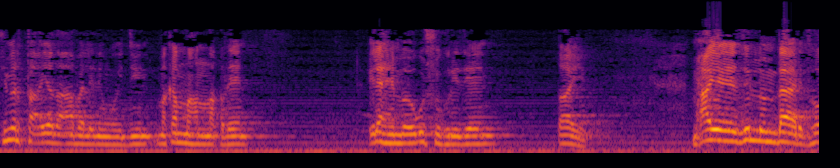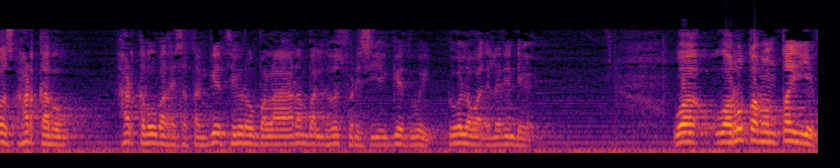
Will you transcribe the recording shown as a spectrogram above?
timirta ayada aba laydin weydiin ma ka mahadnaqdeen ilaahay ma ugu shukrideen. Ayib maxaa yeelay dullun baarid hoos har qabow har qabow baad haysataan geed timirow ballaadhan baa laidin hoos fadhiisiiyey geed weyn gogolla waad iladin dhigay. Wa wa rutabun ayib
